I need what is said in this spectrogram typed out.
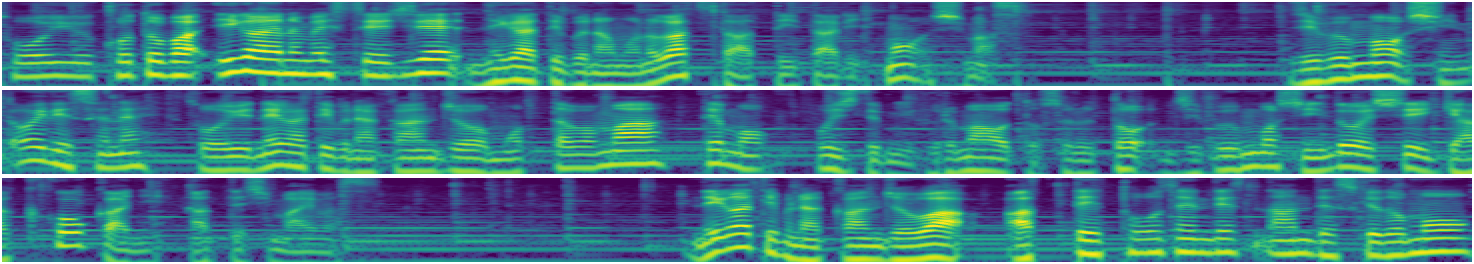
そういう言葉以外のメッセージでネガティブなものが伝わっていたりもします。自分もしんどいですよね。そういうネガティブな感情を持ったままでもポジティブに振る舞おうとすると自分もしんどいし逆効果になってしまいます。ネガティブな感情はあって当然ですなんですけども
